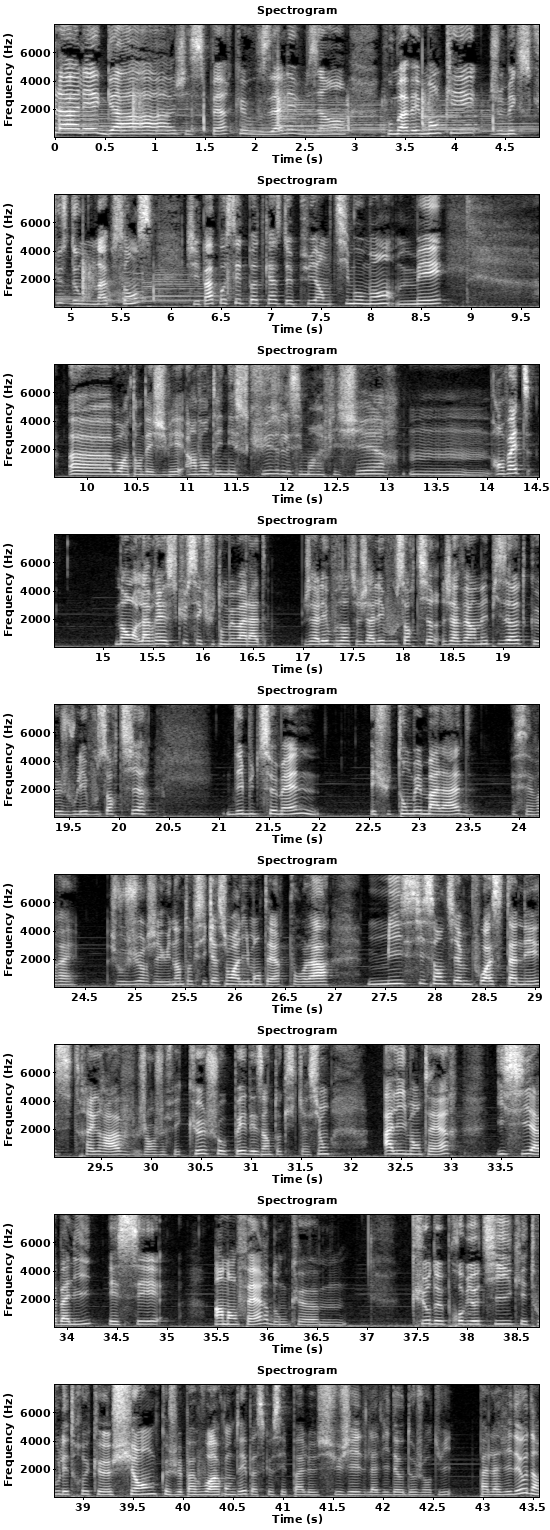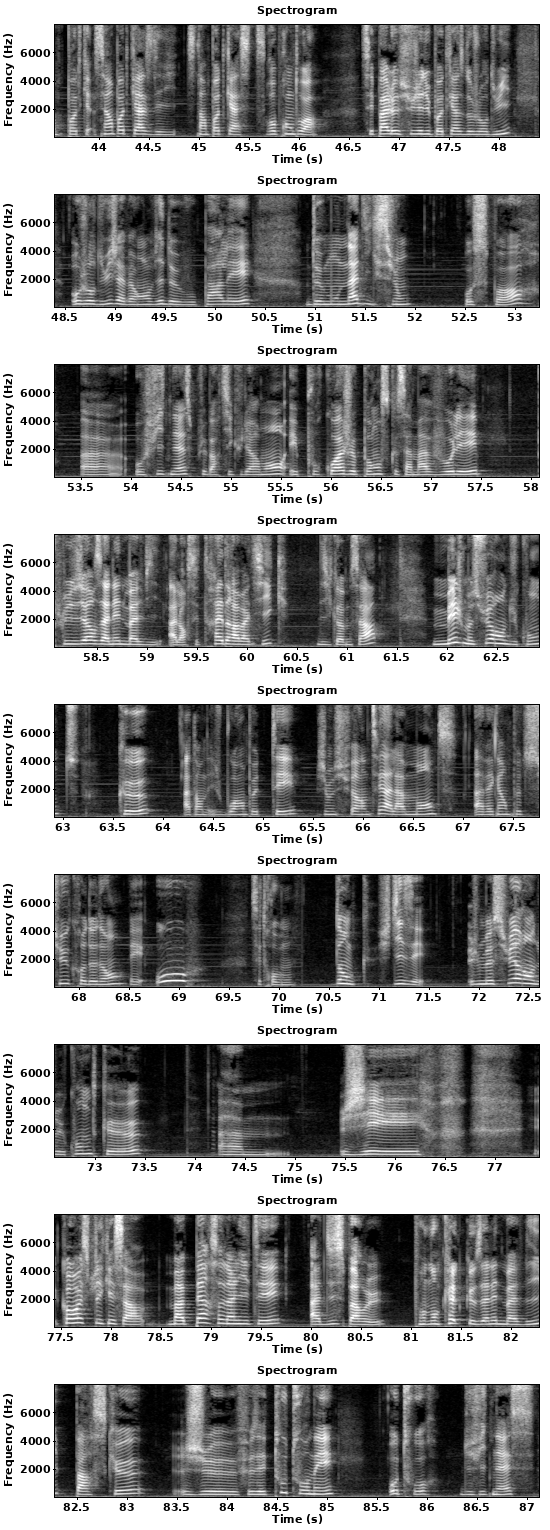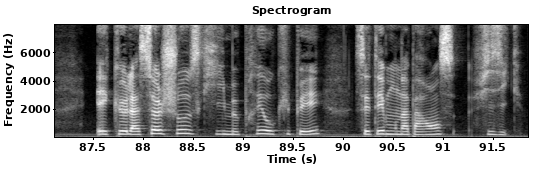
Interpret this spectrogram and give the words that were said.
là les gars, j'espère que vous allez bien. Vous m'avez manqué, je m'excuse de mon absence. J'ai pas posté de podcast depuis un petit moment, mais euh, bon attendez, je vais inventer une excuse. Laissez-moi réfléchir. Hmm, en fait, non, la vraie excuse c'est que je suis tombée malade. J'allais vous j'allais vous sortir. J'avais un épisode que je voulais vous sortir début de semaine et je suis tombée malade. Et c'est vrai, je vous jure, j'ai eu une intoxication alimentaire pour la mi-600e fois cette année. C'est très grave. Genre, je fais que choper des intoxications alimentaires ici à Bali. Et c'est un enfer. Donc, euh, cure de probiotiques et tous les trucs euh, chiants que je vais pas vous raconter parce que c'est pas le sujet de la vidéo d'aujourd'hui. Pas de la vidéo, d'un podcast. C'est un podcast, C'est un podcast. Reprends-toi. C'est pas le sujet du podcast d'aujourd'hui. Aujourd'hui, j'avais envie de vous parler de mon addiction au sport euh, au fitness plus particulièrement, et pourquoi je pense que ça m'a volé plusieurs années de ma vie. Alors c'est très dramatique, dit comme ça, mais je me suis rendu compte que... Attendez, je bois un peu de thé. Je me suis fait un thé à la menthe avec un peu de sucre dedans, et ouh, c'est trop bon. Donc, je disais, je me suis rendu compte que euh, j'ai... Comment expliquer ça? Ma personnalité a disparu pendant quelques années de ma vie parce que je faisais tout tourner autour du fitness et que la seule chose qui me préoccupait, c'était mon apparence physique.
